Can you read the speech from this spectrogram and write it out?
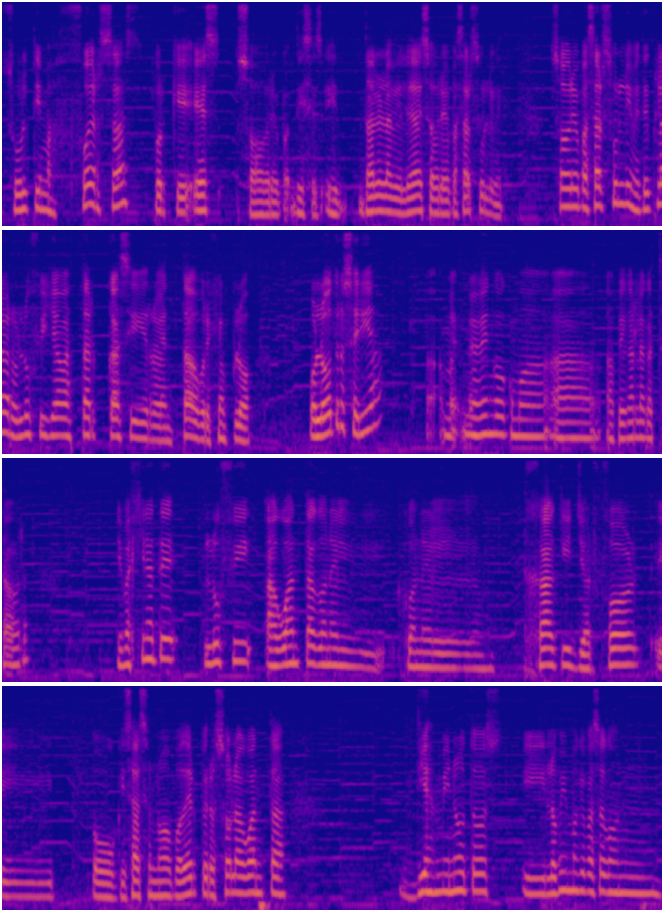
sus últimas fuerzas, porque es sobre, dices, y darle la habilidad de sobrepasar su límite sobrepasar sus límites. Claro, Luffy ya va a estar casi reventado, por ejemplo. O lo otro sería, ah, me, vengo como a, pegar la cachada ahora. Imagínate, Luffy aguanta con el con el Haki, Jerford y, o quizás un nuevo poder, pero solo aguanta 10 minutos y lo mismo que pasó con,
